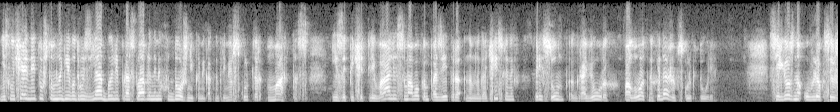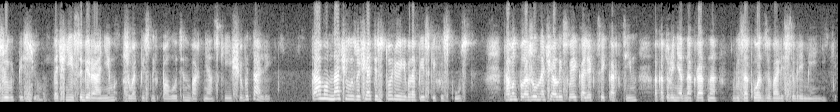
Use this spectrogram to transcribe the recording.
Не случайно и то, что многие его друзья были прославленными художниками, как, например, скульптор Мартас, и запечатлевали самого композитора на многочисленных рисунках, гравюрах, полотнах и даже в скульптуре. Серьезно увлекся живописью, точнее собиранием живописных полотен Бортнянский еще в Италии. Там он начал изучать историю европейских искусств, там он положил начало и своей коллекции картин, о которой неоднократно высоко отзывались современники.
